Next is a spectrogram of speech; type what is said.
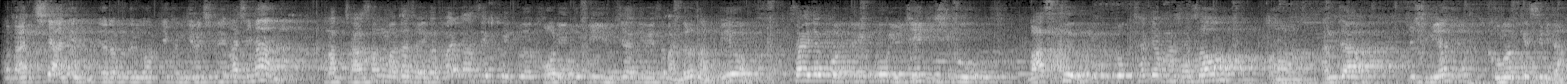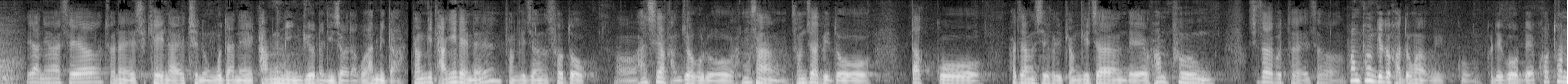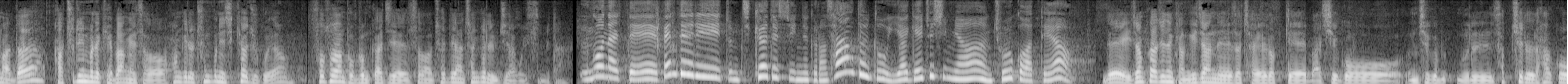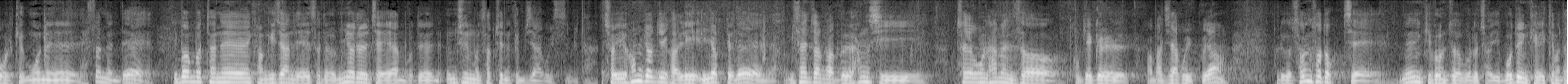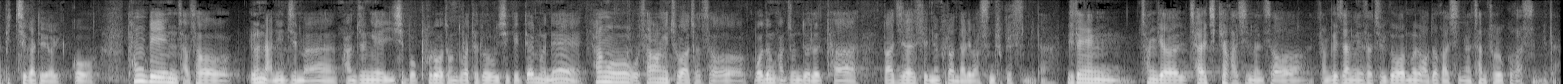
많지 않은 여러분들과 함께 경기를 진행하지만 각 좌석마다 저희가 빨간색 테이프 거리두기 유지하기 위해서 만들어 놨고요. 사회적 거리두기 꼭 유지해 주시고 마스크 꼭 착용하셔서 어, 앉아 주시면 고맙겠습니다. 네, 안녕하세요. 저는 SK 나이츠 농구단의 강민규 매니저라고 합니다. 경기 당일에는 경기장 소독, 어, 1시간 간격으로 항상 손잡이도 닦고 화장실 그리고 경기장 내 환풍 시설부터 해서 환풍기도 가동하고 있고 그리고 매 쿼터마다 가출인물을 개방해서 환기를 충분히 시켜주고요. 소소한 부분까지 해서 최대한 청결을 유지하고 있습니다. 응원할 때 팬들이 좀 지켜야 될 수 있는 그런 사항들도 이야기해 주시면 좋을 것 같아요. 네, 이전까지는 경기장 내에서 자유롭게 마시고 음식물을 섭취를 하고 그렇게 응원을 했었는데 이번부터는 경기장 내에서는 음료를 제외한 모든 음식물 섭취는 금지하고 있습니다. 저희 홈 경기 관리 인력들은 위생장갑을 항시 착용을 하면서 고객을 맞이하고 있고요. 그리고 손소독제는 기본적으로 저희 모든 게이트마다 비치가 되어 있고 텅 빈 좌석은 아니지만 관중의 25% 정도가 들어오시기 때문에 향후 상황이 좋아져서 모든 관중들을 다 맞이할 수 있는 그런 날이 왔으면 좋겠습니다. 위생 청결 잘 지켜가시면서 경기장에서 즐거움을 얻어가시면 참 좋을 것 같습니다.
